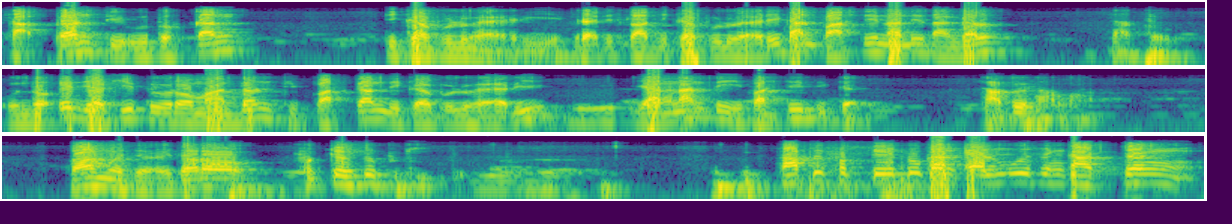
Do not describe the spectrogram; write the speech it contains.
Sa'ban diutuhkan 30 hari. Berarti setelah 30 hari kan pasti nanti tanggal 1. Untuk itu ya gitu, Ramadan dipaskan 30 hari, yang nanti pasti tiga, satu sama. Paham aja? Itu fakih itu begitu. Tapi fakih itu kan ilmu yang kadang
